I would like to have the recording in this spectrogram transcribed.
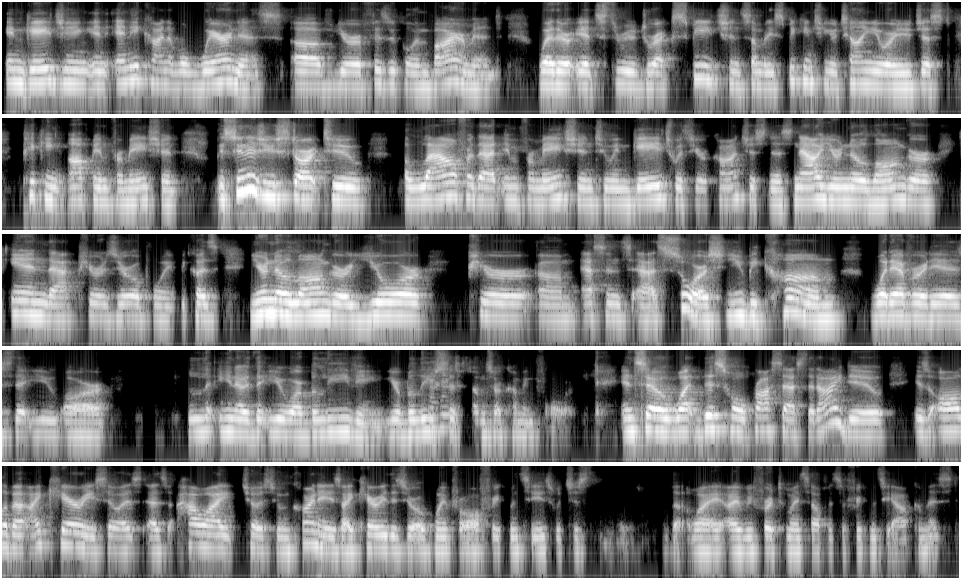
engaging in any kind of awareness of your physical environment, whether it's through direct speech and somebody speaking to you, telling you, or you're just picking up information, as soon as you start to allow for that information to engage with your consciousness, now you're no longer in that pure zero point because you're no longer your pure um, essence as source, you become whatever it is that you are, you know, that you are believing. Your belief mm-hmm. systems are coming forward. And so what this whole process that I do is all about I carry so as as how I chose to incarnate is I carry the zero point for all frequencies which is the, why I refer to myself as a frequency alchemist.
